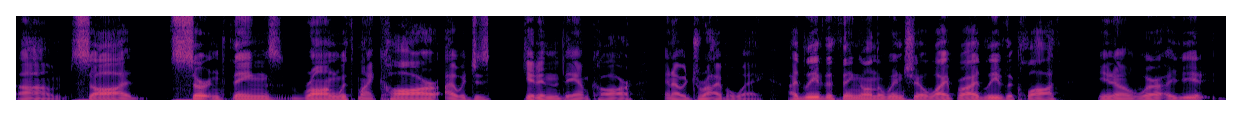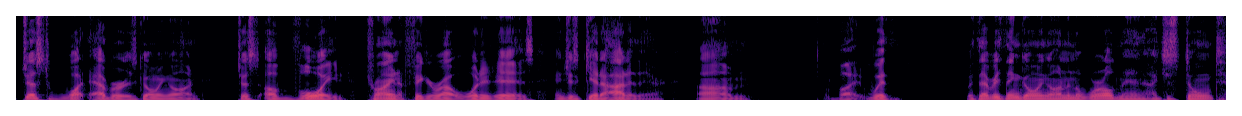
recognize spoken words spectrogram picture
um, saw certain things wrong with my car, I would just get in the damn car and I would drive away. I'd leave the thing on the windshield wiper. I'd leave the cloth, you know, where just whatever is going on. Just avoid trying to figure out what it is and just get out of there. Um, but with with everything going on in the world, man, I just don't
